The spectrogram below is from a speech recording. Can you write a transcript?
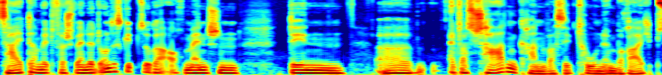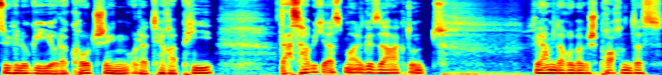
Zeit damit verschwendet und es gibt sogar auch Menschen, denen äh, etwas schaden kann, was sie tun im Bereich Psychologie oder Coaching oder Therapie. Das habe ich erst mal gesagt und wir haben darüber gesprochen, dass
